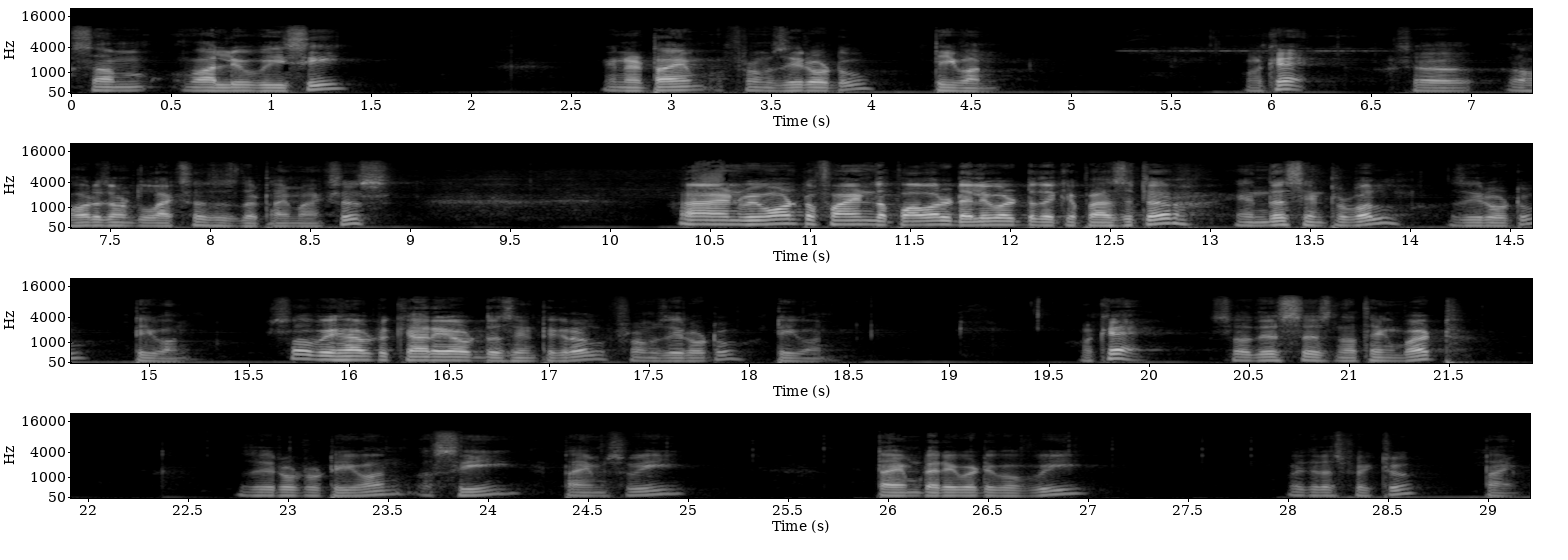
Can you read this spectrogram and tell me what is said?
some value Vc in a time from 0 to t1 okay so the horizontal axis is the time axis. And we want to find the power delivered to the capacitor in this interval 0 to t1 so we have to carry out this integral from 0 to t1 okay so this is nothing but 0 to t1 c times v time derivative of v with respect to time.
